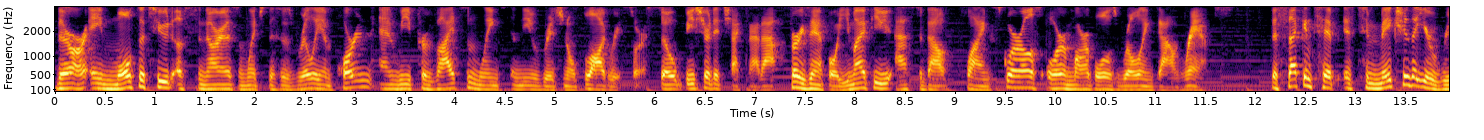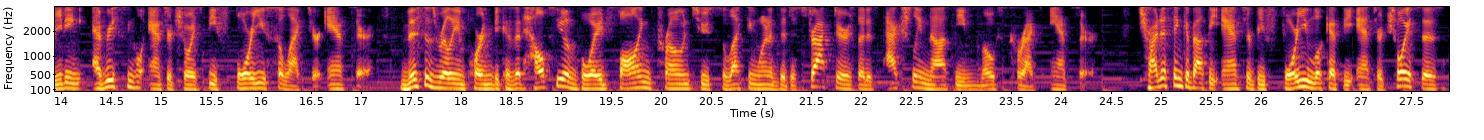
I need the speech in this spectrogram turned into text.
There are a multitude of scenarios in which this is really important and we provide some links in the original blog resource, so be sure to check that out. For example, you might be asked about flying squirrels or marbles rolling down ramps. The second tip is to make sure that you're reading every single answer choice before you select your answer. This is really important because it helps you avoid falling prone to selecting one of the distractors that is actually not the most correct answer. Try to think about the answer before you look at the answer choices.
